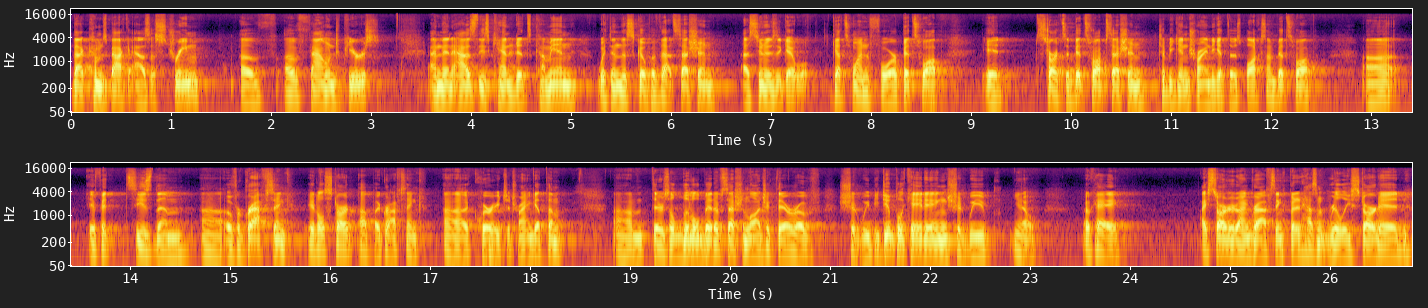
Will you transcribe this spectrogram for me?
That comes back as a stream of, of found peers. And then as these candidates come in within the scope of that session, as soon as it get, gets one for BitSwap, it starts a BitSwap session to begin trying to get those blocks on BitSwap. Uh, if it sees them uh, over GraphSync, it'll start up a GraphSync uh, query to try and get them. Um, there's a little bit of session logic there of should we be duplicating? Should we, you know, okay, I started on GraphSync, but it hasn't really started.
